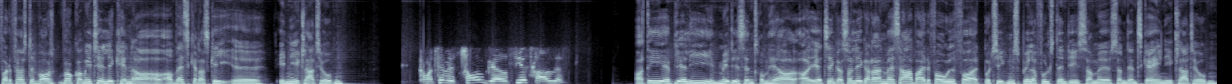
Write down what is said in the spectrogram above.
for det første, hvor, hvor kommer I til at ligge hen, og, og, og hvad skal der ske, øh, inden I er klar til åbne? Kommer til at være Torvgade 34. Og det bliver lige midt i centrum her, og, og jeg tænker, så ligger der en masse arbejde forud for, at butikken spiller fuldstændig, som, øh, som den skal, inden I er klar til åbne.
